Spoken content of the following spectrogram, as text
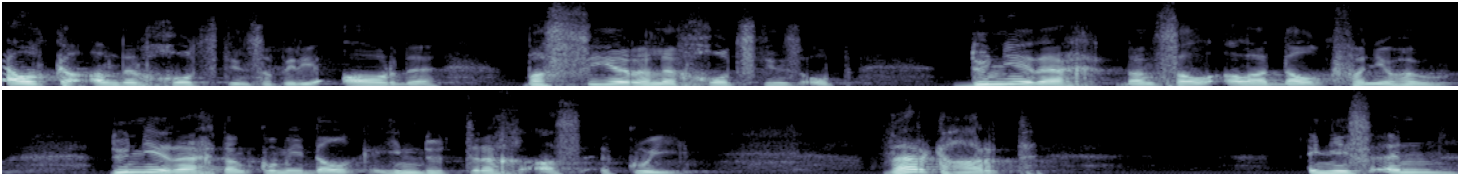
Elke ander godsdiens op hierdie aarde baseer hulle godsdiens op doen jy reg dan sal Allah dalk van jou hou. Doen jy reg dan kom jy dalk hindoe terug as 'n koei. Werk hard en jy's in.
